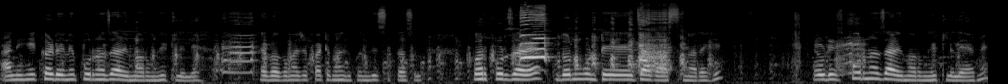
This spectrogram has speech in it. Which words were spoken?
आणि हे कडेने पूर्ण जाळी मारून घेतलेली आहे. हे बघा माझ्या पाठीमागे पण दिसत असेल. भरपूर जाळ्या दोन गुंठे जागा असणार आहे. एवढी पूर्ण जाळी मारून घेतलेली आहे आम्ही.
